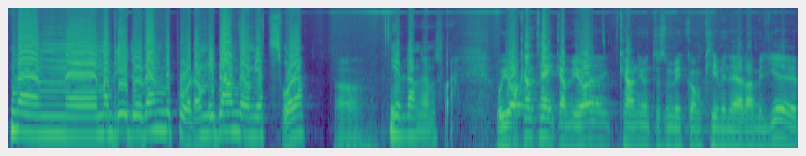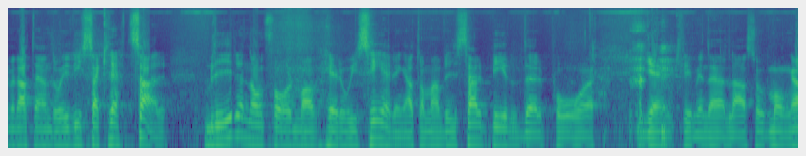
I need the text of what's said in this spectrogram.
men eh, man vrider och vänder på dem. Ibland är de jättesvåra, Ja. ibland är de svåra. Och jag kan tänka mig, jag kan ju inte så mycket om kriminella miljöer, men att ändå i vissa kretsar blir det någon form av heroisering, att om man visar bilder på gängkriminella, så många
